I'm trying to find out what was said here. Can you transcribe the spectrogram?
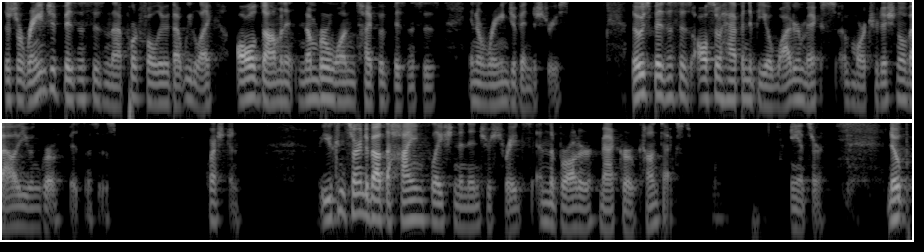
There's a range of businesses in that portfolio that we like, all dominant number one type of businesses in a range of industries. Those businesses also happen to be a wider mix of more traditional value and growth businesses. Question Are you concerned about the high inflation and interest rates and the broader macro context? Answer Nope.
